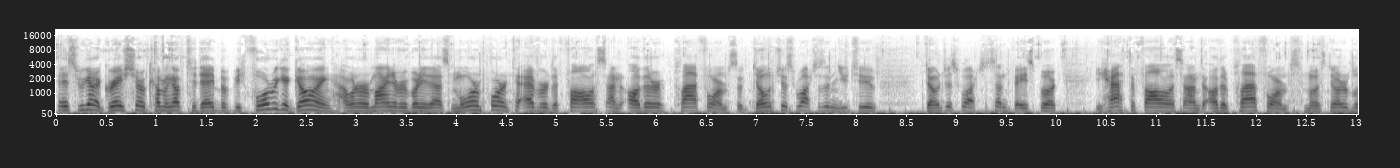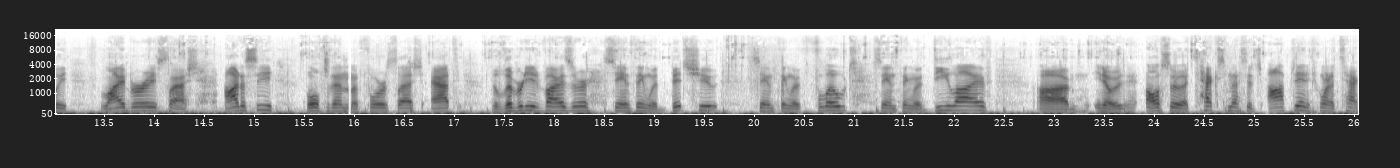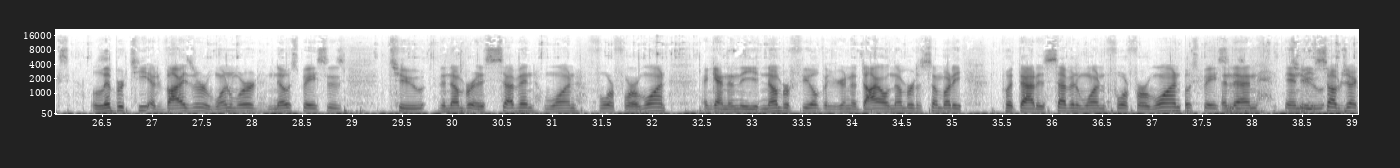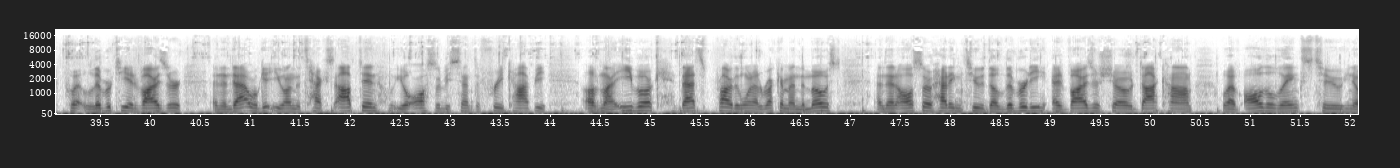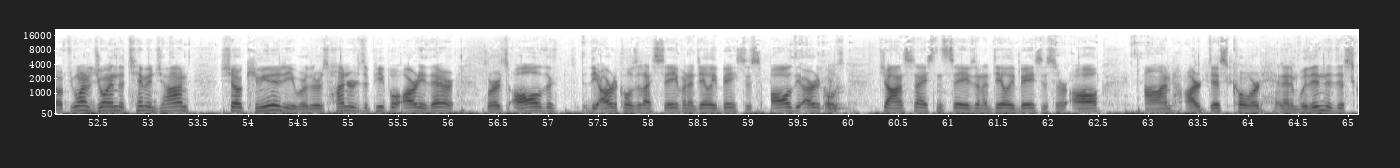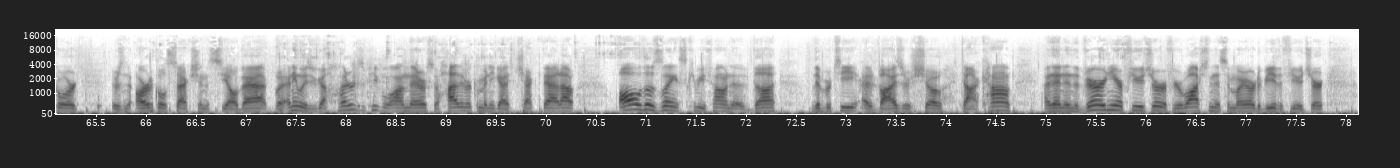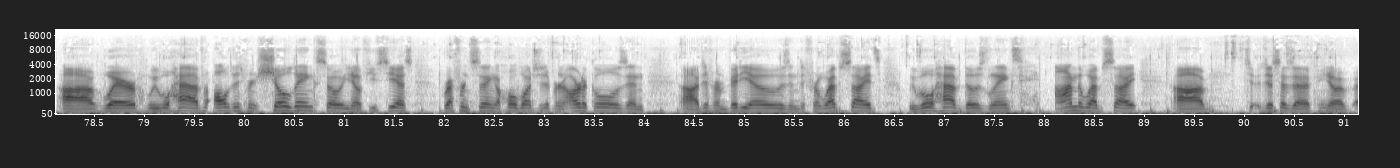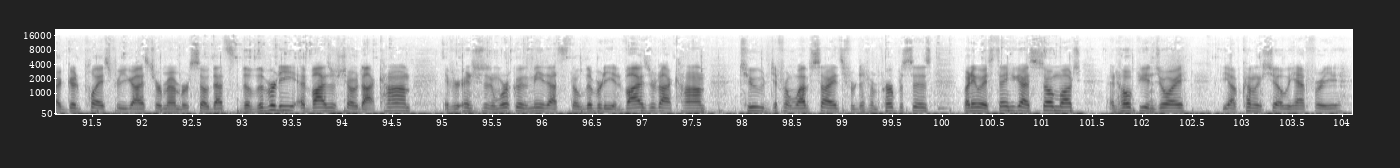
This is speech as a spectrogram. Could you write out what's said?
So we got a great show coming up today, but before we get going, I want to remind everybody that it's more important to ever to follow us on other platforms. So don't just watch us on YouTube, don't just watch us on Facebook. You have to follow us onto other platforms, most notably LBRY slash Odysee, both of them are forward slash at the Liberty Advisor. Same thing with BitChute, same thing with Flote, same thing with DLive. Um, you know, also a text message opt-in if you want to text Liberty Advisor, one word, no spaces to the number is 71441. Again, in the number field, if you're going to dial a number to somebody, put that as 71441. And then in the subject, put Liberty Advisor, and then that will get you on the text opt in. You'll also be sent a free copy of my ebook. That's probably the one I'd recommend the most. And then also heading to the libertyadvisorshow.com. We'll have all the links to, you know, if you want to join the Tim and John show community where there's hundreds of people already there, where it's all the, the articles that I save on a daily basis, all the articles John Sneisen saves on a daily basis are all on our Discord. And then within the Discord, there's an article section to see all that. But anyways, we've got hundreds of people on there, so highly recommend you guys check that out. All those links can be found at the libertyadvisorshow.com. And then in the very near future, if you're watching this, it might already be the future, uh, where we will have all different show links. So, you know, if you see us referencing a whole bunch of different articles and uh, different videos and different websites, we will have those links on the website. Uh, just as a you know a good place for you guys to remember. So that's the libertyadvisorshow.com. If you're interested in working with me, that's the libertyadvisor.com. Two different websites for different purposes. But anyways, thank you guys so much and hope you enjoy the upcoming show we have for you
